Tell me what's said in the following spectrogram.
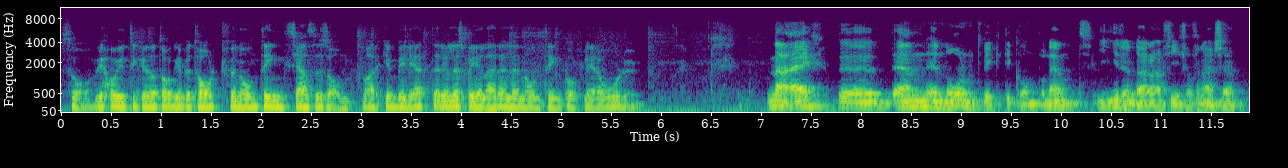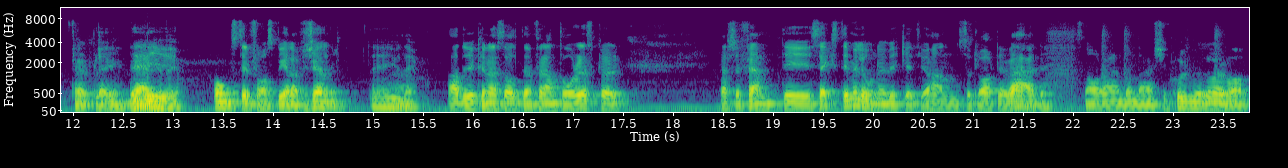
Så vi har ju inte kunnat ta betalt för någonting känns det som. Varken biljetter eller spelare eller någonting på flera år nu. Nej, det en enormt viktig komponent i den där Fifa Financial Fair Play. Det, det är, är ju komster från spelarförsäljning. Det är ju det. Hade vi kunnat sålt en Ferran Torres för kanske 50-60 miljoner, vilket ju han såklart är värd. Snarare än de där 27 eller vad det var.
